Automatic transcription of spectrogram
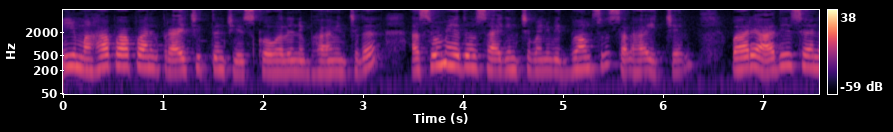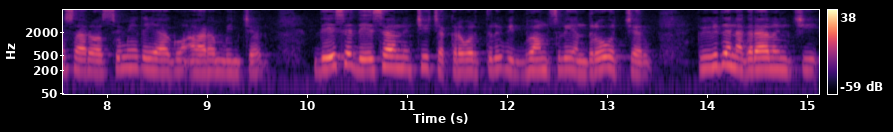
ఈ మహాపాపానికి ప్రాయచిత్తం చేసుకోవాలని భావించగా అశ్వమేధం సాగించమని విద్వాంసులు సలహా ఇచ్చారు. వారి ఆదేశానుసారం అశ్వమేధ యాగం ఆరంభించాడు దేశ దేశాల నుంచి చక్రవర్తులు విద్వాంసులు ఎందరో వచ్చారు. వివిధ నగరాల నుంచి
